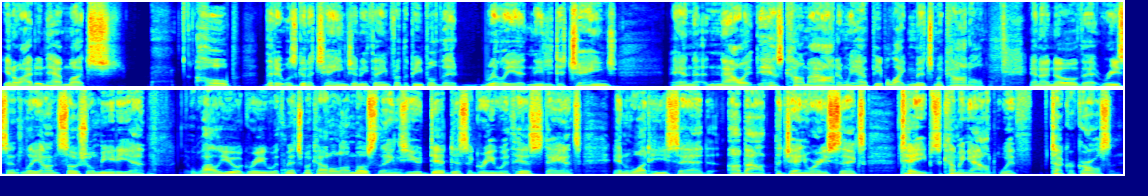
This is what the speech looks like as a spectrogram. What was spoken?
you know, I didn't have much hope that it was going to change anything for the people that really it needed to change. And now it has come out, and we have people like Mitch McConnell. And I know that recently on social media, while you agree with Mitch McConnell on most things, you did disagree with his stance in what he said about the January 6 tapes coming out with Tucker Carlson.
